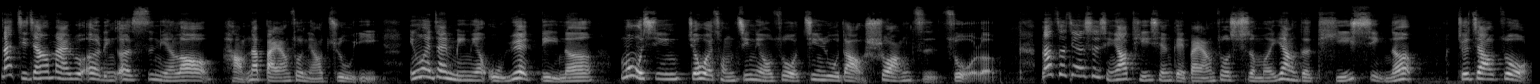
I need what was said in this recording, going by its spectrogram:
那即将要迈入二零二四年喽。好，那白羊座你要注意，因为在明年五月底呢，木星就会从金牛座进入到双子座了。那这件事情要提前给白羊座什么样的提醒呢？就叫做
